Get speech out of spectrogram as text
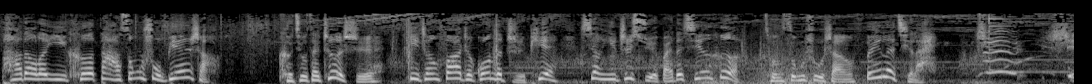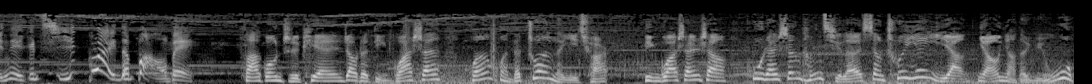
爬到了一棵大松树边上。可就在这时，一张发着光的纸片，像一只雪白的仙鹤，从松树上飞了起来。这是那个奇怪的宝贝。发光纸片绕着顶瓜山缓缓地转了一圈顶瓜山上忽然升腾起了像炊烟一样袅袅的云雾，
